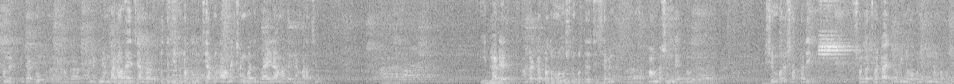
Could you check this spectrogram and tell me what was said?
আহ, এখন এটা খুব আমরা অনেক মেম্বাররা হয়েছে আমরা প্রতিদিন রক্ত দিচ্ছি আপনারা অনেক সাংবাদিক ভাইরা আমাদের মেম্বার আছেন। ই ব্লাডের আমরা একটা প্রথম অনুষ্ঠান করতে যাচ্ছি সেভেন ফাউন্ডেশন ডে ডিসেম্বরের সাত তারিখ সন্ধ্যা ছটায় রবীন্দ্র ভবনে তিন নম্বর হলে।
